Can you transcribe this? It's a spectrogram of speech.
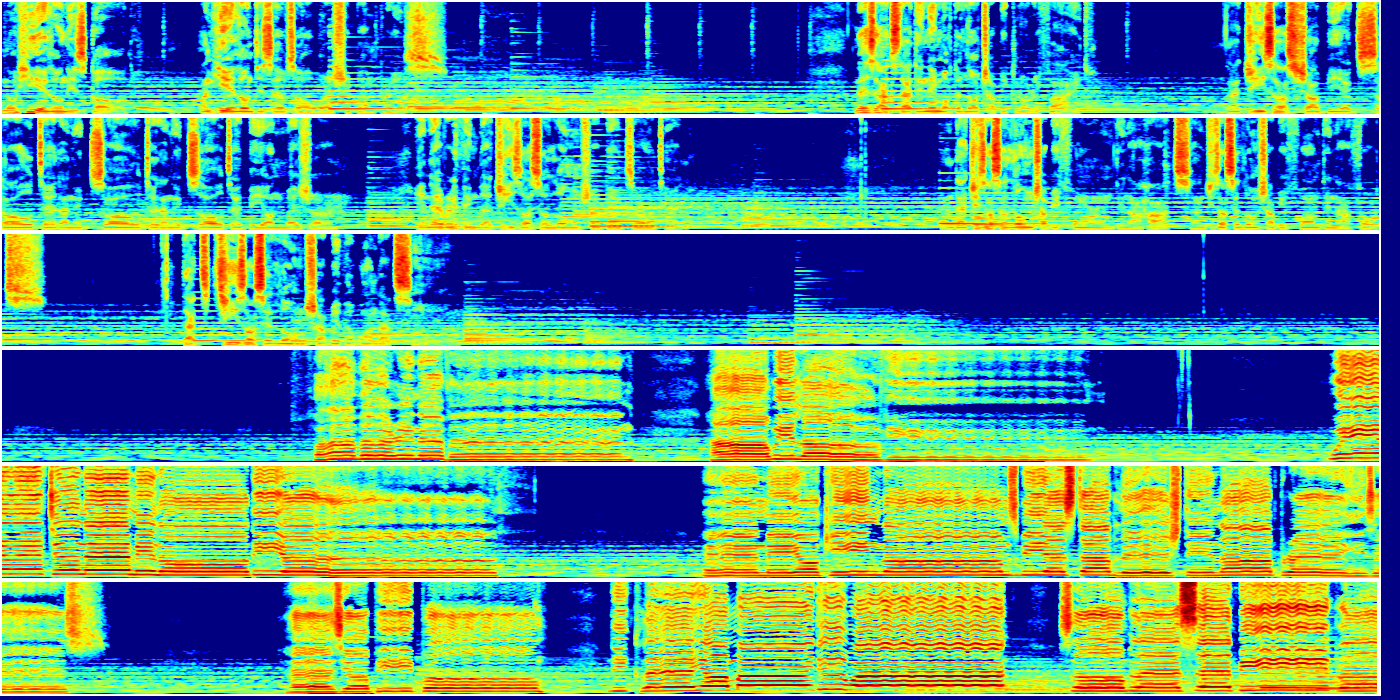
You know, He alone is God, and He alone deserves our worship and praise. Let's ask that the name of the Lord shall be glorified, that Jesus shall be exalted and exalted and exalted beyond measure. In everything, that Jesus alone shall be exalted, and that Jesus alone shall be formed in our hearts, and Jesus alone shall be formed in our thoughts, that Jesus alone shall be the one that sees. Kingdoms be established in our praises as your people declare your mighty one. So blessed be the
